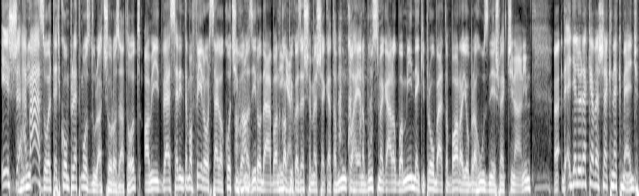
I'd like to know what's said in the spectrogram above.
És Ami- vázolt egy komplet mozdulat sorozatot, amivel szerintem a fél ország a kocsiban, Aha. az irodában, Igen. kapjuk az SMS-eket, a munkahelyen, a buszmegállókban, mindenki próbálta balra-jobbra húzni és megcsinálni. De egyelőre keveseknek megy,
